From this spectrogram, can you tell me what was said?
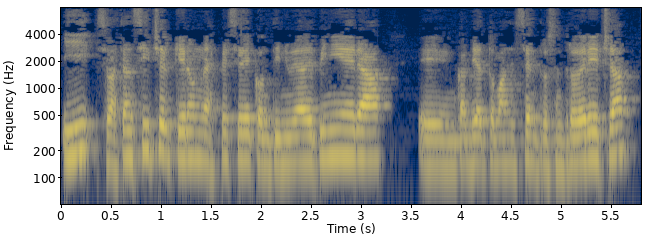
y Sebastián Sichel, que era una especie de continuidad de Piñera, eh, un candidato más de centro, centro-derecha.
